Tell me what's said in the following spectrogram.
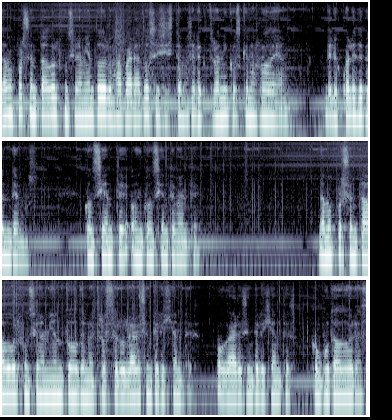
Damos por sentado el funcionamiento de los aparatos y sistemas electrónicos que nos rodean, de los cuales dependemos, consciente o inconscientemente. Damos por sentado el funcionamiento de nuestros celulares inteligentes, hogares inteligentes, computadoras,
